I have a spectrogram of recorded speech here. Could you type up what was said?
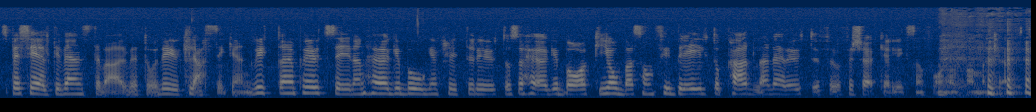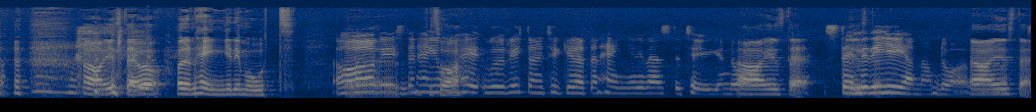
Speciellt i vänstervarvet då, det är ju klassiken. Ryttaren på utsidan, höger bogen flyter ut och så höger bak, jobbar som fibrilt och paddlar där ute för att försöka liksom få någon form av kraft. ja, just det. Och, och den hänger emot Ja eh, visst, den hänger, och ryttaren tycker att den hänger i vänstertygen då. Ja, just det. Ställer just det. igenom då. Ja, just det.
